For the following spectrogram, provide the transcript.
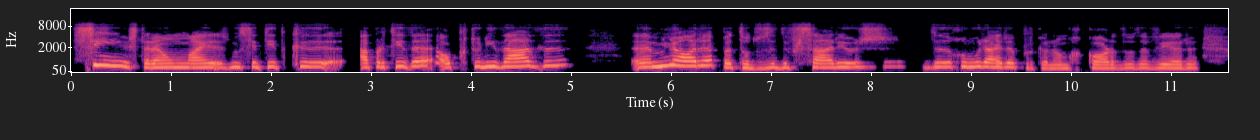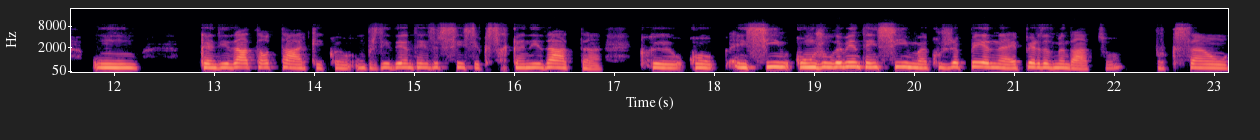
Sim, estarão mais no sentido que, à partida, a oportunidade uh, melhora para todos os adversários de Rui porque eu não me recordo de haver um candidato autárquico, um presidente em exercício que se recandidata que, com, em cima, com um julgamento em cima cuja pena é perda de mandato, porque são,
